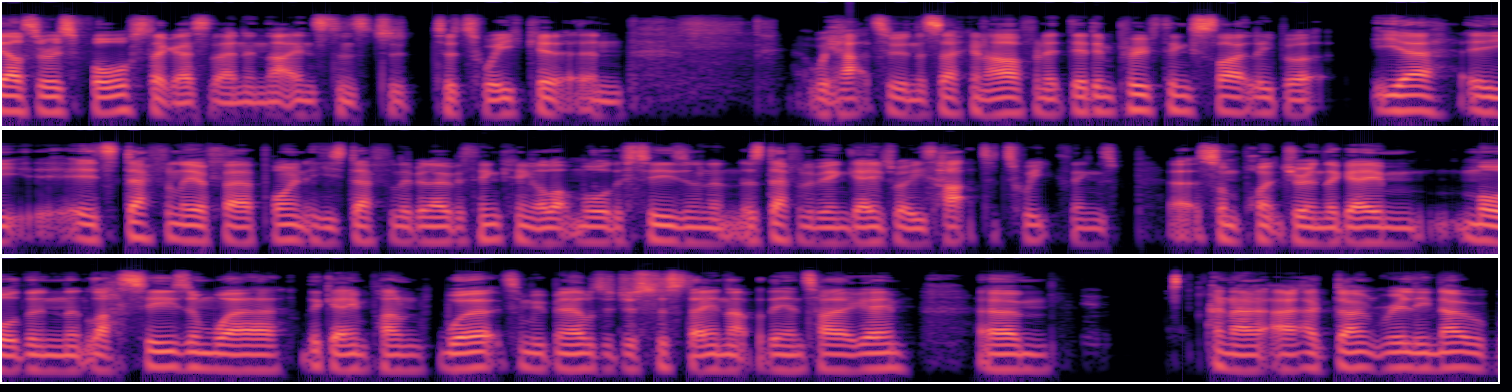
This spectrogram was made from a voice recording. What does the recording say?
Bielsa is forced, I guess, then in that instance to to tweak it and we had to in the second half and it did improve things slightly, but yeah, he, it's definitely a fair point. He's definitely been overthinking a lot more this season, and there's definitely been games where he's had to tweak things at some point during the game more than last season, where the game plan worked and we've been able to just sustain that for the entire game. Um, and I, I don't really know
